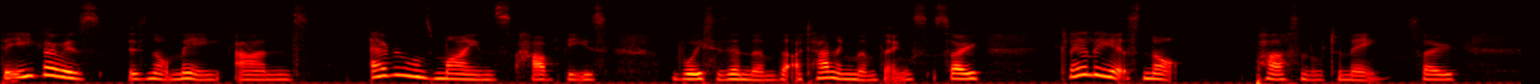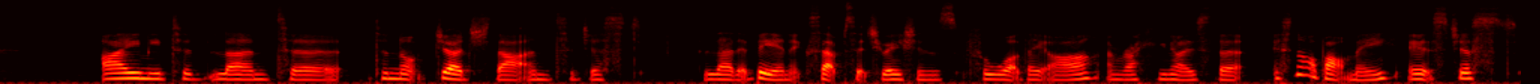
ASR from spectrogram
The ego is is not me and everyone's minds have these voices in them that are telling them things. So clearly it's not personal to me. So I need to learn to to not judge that and to just let it be and accept situations for what they are and recognize that it's not about me. It's just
